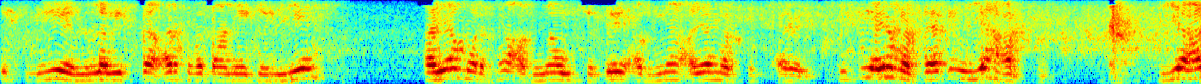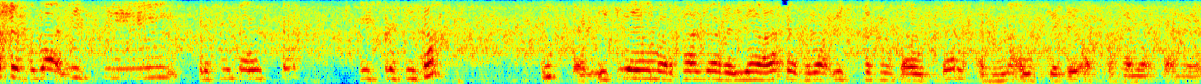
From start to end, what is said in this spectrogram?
इसलिए मतलब इसका अर्थ बताने के लिए, अयम अर्थ अभिना उच्चते अभिना अयम अर्थ इसी अयम अर्थ है कि यह अर्थ यह अर्थ अथवा इस प्रश्न का उत्तर, इस प्रश्न का उत्तर। इसलिए अयम अर्थ का यह अर्थ अथवा इस प्रश्न का उत्तर अभिना उच्चते अर्थ कहा जाता है।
